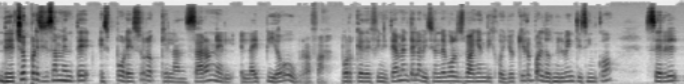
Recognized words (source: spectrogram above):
De hecho, precisamente es por eso lo que lanzaron el, el IPO, Rafa, porque definitivamente la visión de Volkswagen dijo, yo quiero para el 2025 ser el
